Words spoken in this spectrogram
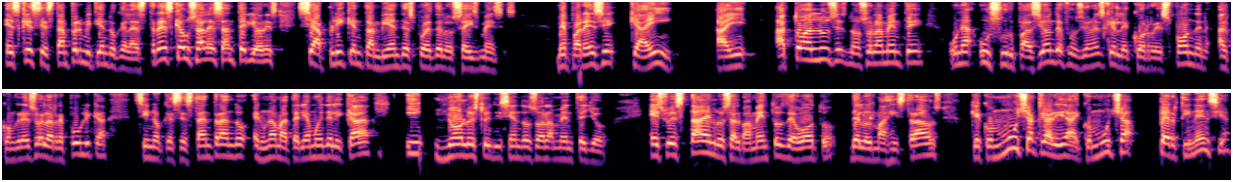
es que se están permitiendo que las tres causales anteriores se apliquen también después de los seis meses. Me parece que ahí hay a todas luces no solamente una usurpación de funciones que le corresponden al Congreso de la República, sino que se está entrando en una materia muy delicada y no lo estoy diciendo solamente yo. Eso está en los salvamentos de voto de los magistrados que con mucha claridad y con mucha pertinencia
